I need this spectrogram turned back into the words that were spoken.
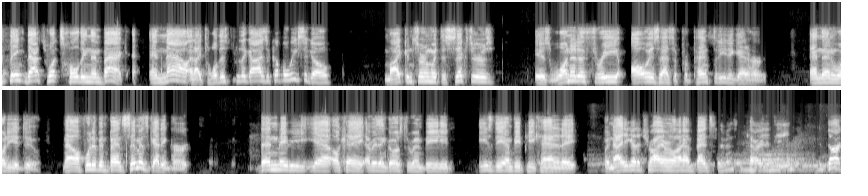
think that's what's holding them back. And now, and I told this to the guys a couple weeks ago, my concern with the Sixers is one of the three always has a propensity to get hurt. And then what do you do? Now, if it would have been Ben Simmons getting hurt, then maybe, yeah, okay, everything goes through Embiid. He's the MVP candidate. But now you got to try and rely on Ben Simmons to carry the team. Doc,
